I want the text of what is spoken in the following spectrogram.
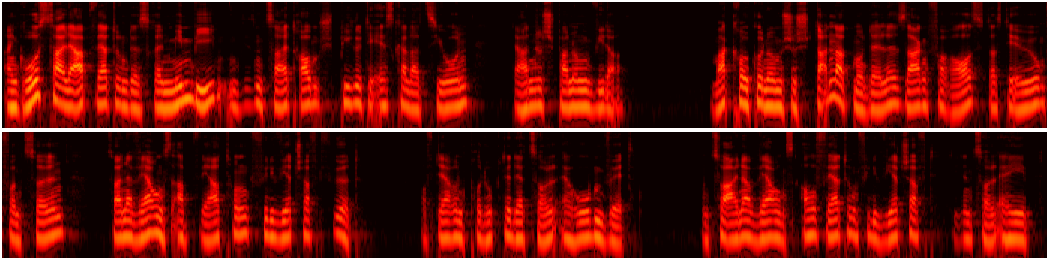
Ein Großteil der Abwertung des Renminbi in diesem Zeitraum spiegelt die Eskalation der Handelsspannungen wider. Makroökonomische Standardmodelle sagen voraus, dass die Erhöhung von Zöllen zu einer Währungsabwertung für die Wirtschaft führt, auf deren Produkte der Zoll erhoben wird, und zu einer Währungsaufwertung für die Wirtschaft, die den Zoll erhebt.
